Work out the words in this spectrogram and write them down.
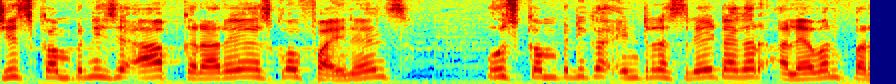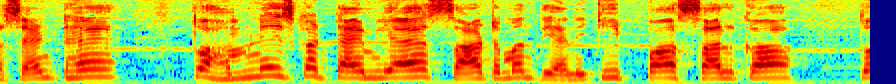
जिस कंपनी से आप करा रहे हैं इसको फाइनेंस उस कंपनी का इंटरेस्ट रेट अगर अलेवन परसेंट है तो हमने इसका टाइम लिया है साठ मंथ यानी कि पाँच साल का। तो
